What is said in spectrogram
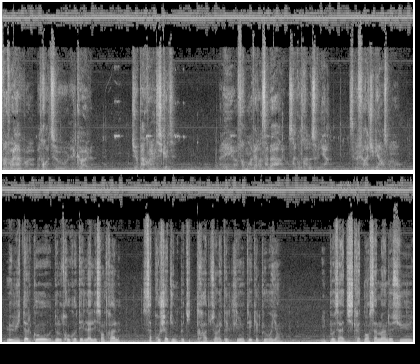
Enfin voilà quoi, pas trop de sous, l'alcool. Tu veux pas qu'on en discute? Allez, offre-moi un verre dans un bar et on se racontera nos souvenirs. Ça me ferait du bien en ce moment. Le huitalco, de l'autre côté de l'allée centrale, s'approcha d'une petite trappe sur laquelle clignotaient quelques voyants. Il posa discrètement sa main dessus,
